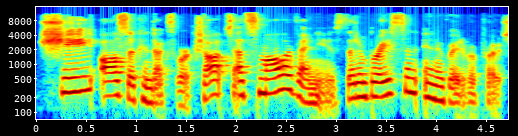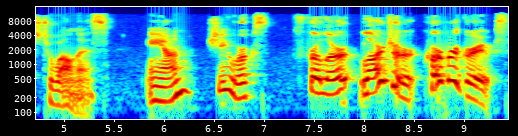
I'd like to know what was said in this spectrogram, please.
She also conducts workshops at smaller venues that embrace an integrative approach to wellness. And she works for larger corporate groups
